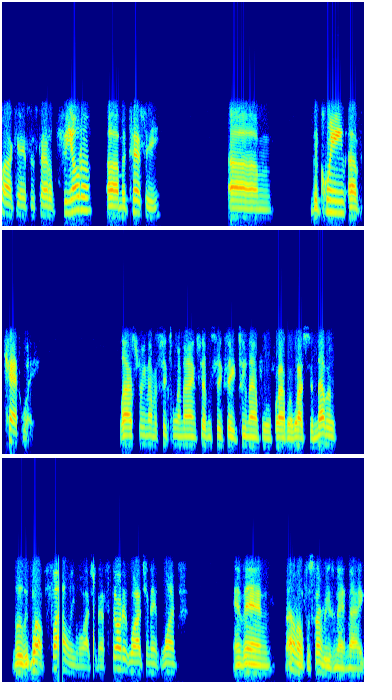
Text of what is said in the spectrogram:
podcast is titled Phiona uh, Matesi, um, the Queen of Katwe. Live stream number 619-768-2945. I watched another movie. Well, finally watched it. I started watching it once, and then, I don't know, for some reason that night,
